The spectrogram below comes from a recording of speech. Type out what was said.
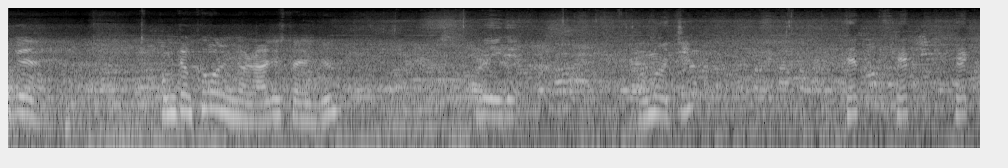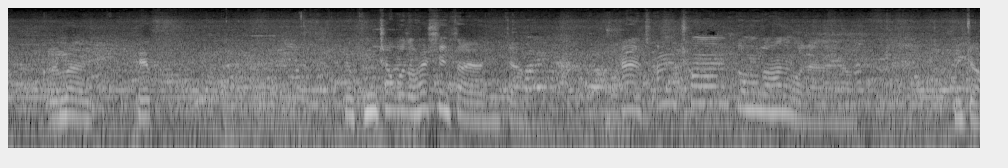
이게 엄청 크거든요, 라지 사이즈. 근데 이게 얼마였지? 100, 100, 100, 얼마, 100. 공차보다 훨씬 싸요, 진짜. 한 3,000원 정도 하는 거잖아요. 그죠?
